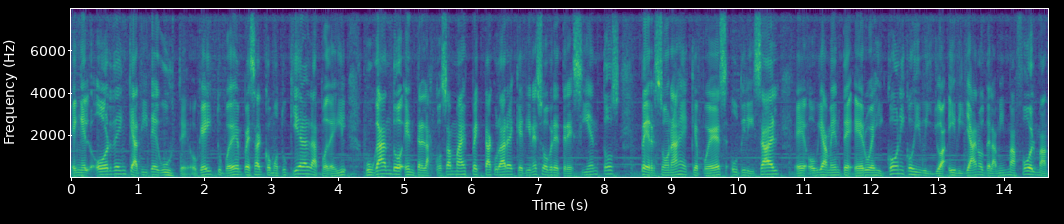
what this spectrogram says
en el orden que a ti te guste, ¿ok? Tú puedes empezar como tú quieras, las puedes ir jugando entre las cosas más espectaculares que tiene sobre 300 personajes que puedes utilizar, eh, obviamente héroes icónicos y, villanos de la misma forma.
